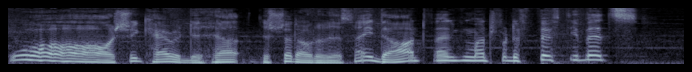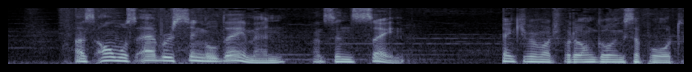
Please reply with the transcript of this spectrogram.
Whoa, she carried the, hell, the shit out of this. Hey, Dot, thank you much for the 50 bits. That's almost every single day, man. That's insane. Thank you very much for the ongoing support.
